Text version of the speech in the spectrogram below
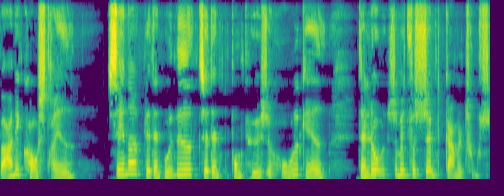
Barnikovstræde. Senere blev den udvidet til den pompøse hovedgade, der lå som et forsømt gammelt hus.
